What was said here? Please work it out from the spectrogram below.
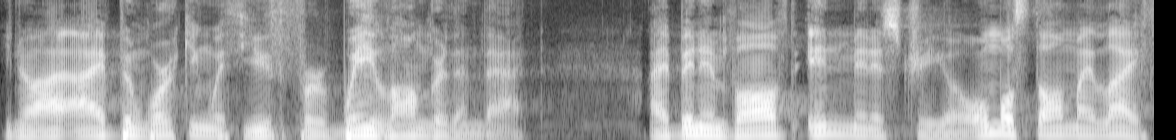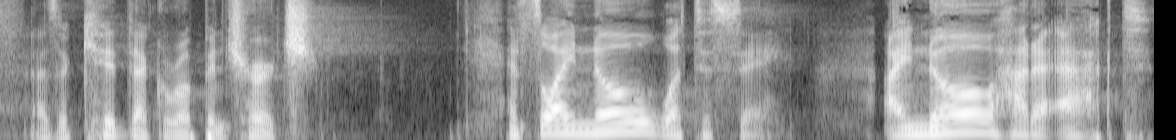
You know, I, I've been working with youth for way longer than that. I've been involved in ministry almost all my life as a kid that grew up in church. And so I know what to say. I know how to act.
